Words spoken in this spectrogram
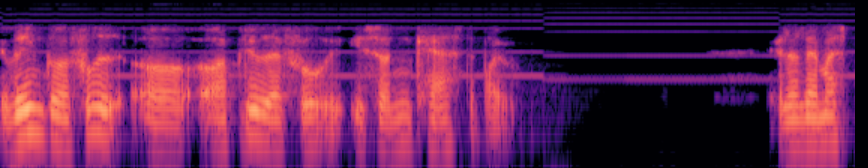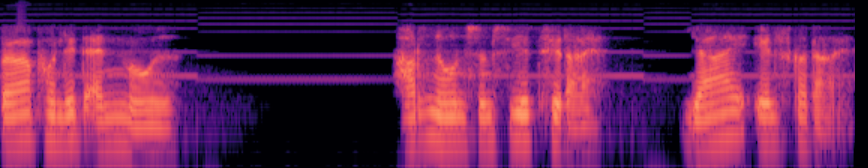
Jeg ved ikke, om du har fået og oplevet at få i sådan en kærestebrev. Eller lad mig spørge på en lidt anden måde. Har du nogen, som siger til dig, jeg elsker dig.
